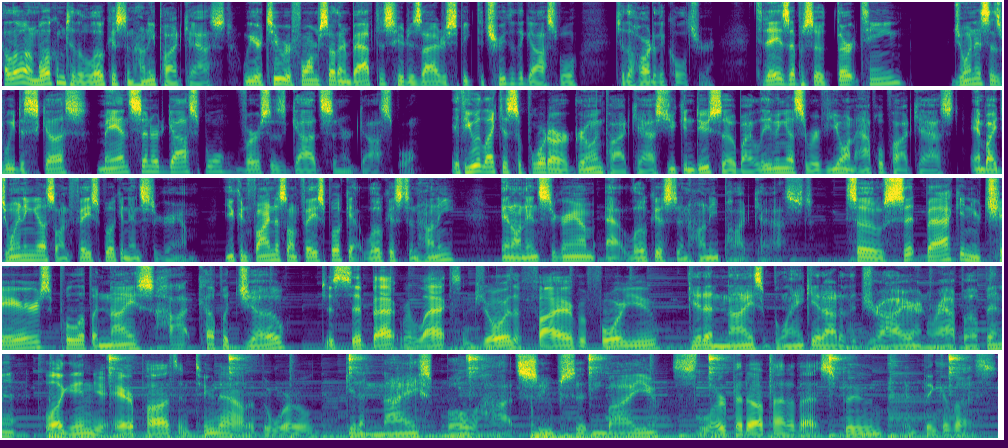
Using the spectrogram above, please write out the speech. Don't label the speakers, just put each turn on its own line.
Hello and welcome to the Locust and Honey podcast. We are two Reformed Southern Baptists who desire to speak the truth of the gospel to the heart of the culture. Today is episode 13. Join us as we discuss man centered gospel versus God centered gospel. If you would like to support our growing podcast, you can do so by leaving us a review on Apple Podcast and by joining us on Facebook and Instagram. You can find us on Facebook at Locust and Honey and on Instagram at Locust and Honey Podcast. So sit back in your chairs, pull up a nice hot cup of Joe,
Just sit back, relax, enjoy the fire before you.
get a nice blanket out of the dryer and wrap up in it,
Plug in your AirPods and tune out of the world.
get a nice bowl of hot soup sitting by you.
Slurp it up out of that spoon and think of us.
